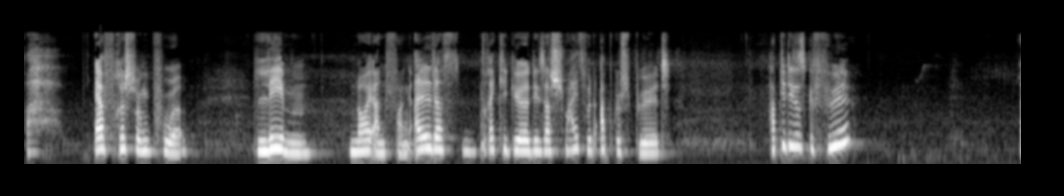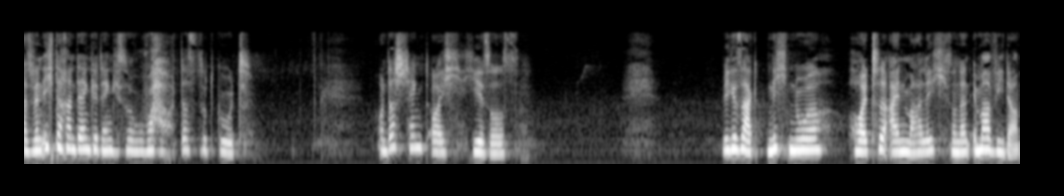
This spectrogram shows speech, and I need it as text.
Ach, Erfrischung pur. Leben, Neuanfang. All das Dreckige, dieser Schweiß wird abgespült. Habt ihr dieses Gefühl? Also wenn ich daran denke, denke ich so, wow, das tut gut. Und das schenkt euch Jesus. Wie gesagt, nicht nur heute einmalig, sondern immer wieder.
